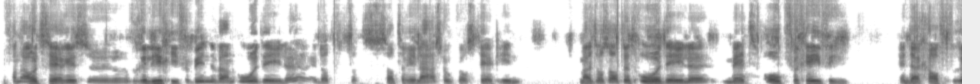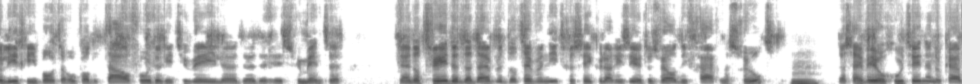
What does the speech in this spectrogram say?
Van oudsher is eh, religie verbinden we aan oordelen. En dat, dat zat er helaas ook wel sterk in. Maar het was altijd oordelen met ook vergeving. En daar gaf religie, bood er ook wel de taal voor, de rituelen, de, de instrumenten. Ja, dat tweede, dat hebben, we- dat hebben we niet geseculariseerd. Dus wel die vraag naar schuld. Hmm. Daar zijn we heel goed in en elkaar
